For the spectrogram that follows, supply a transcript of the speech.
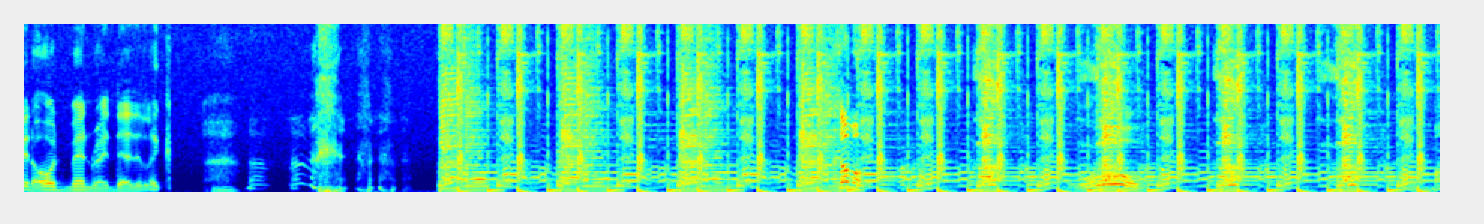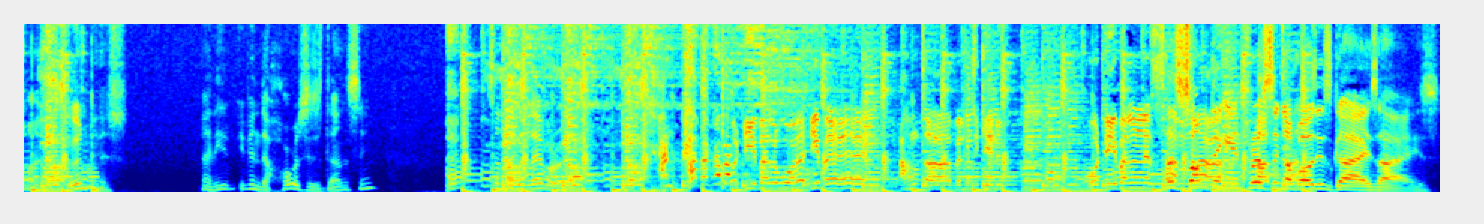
even old men right there. They're like. Come on. Oh my goodness. Man, even the horse is dancing. It's another level. Right? There's something interesting about this guy's eyes.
